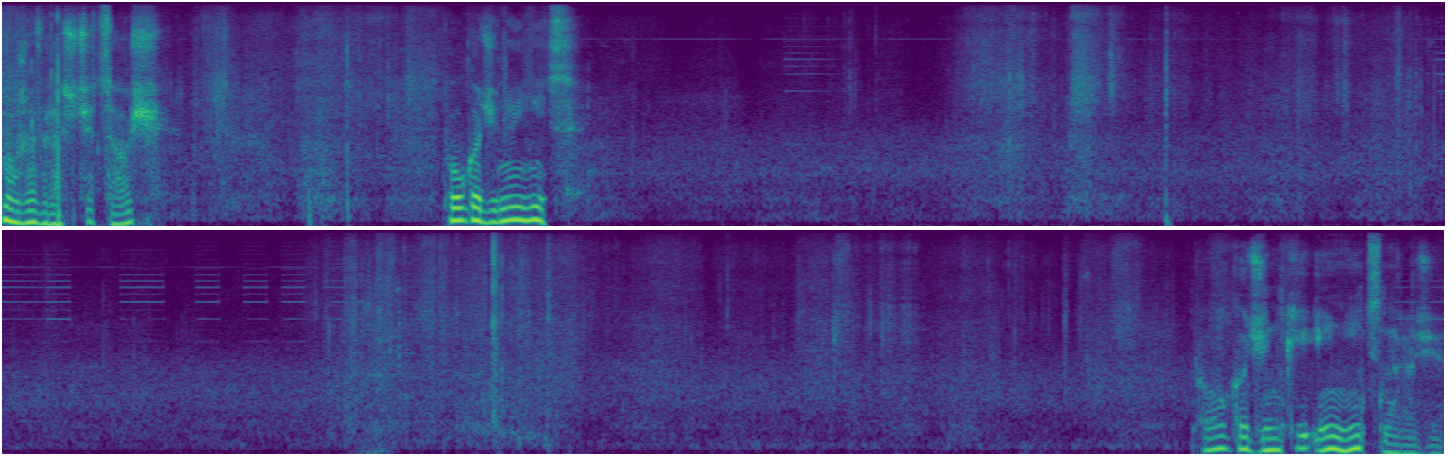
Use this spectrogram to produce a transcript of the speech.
Może wreszcie coś. Pół godziny i nic. Pół godzinki i nic na razie.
